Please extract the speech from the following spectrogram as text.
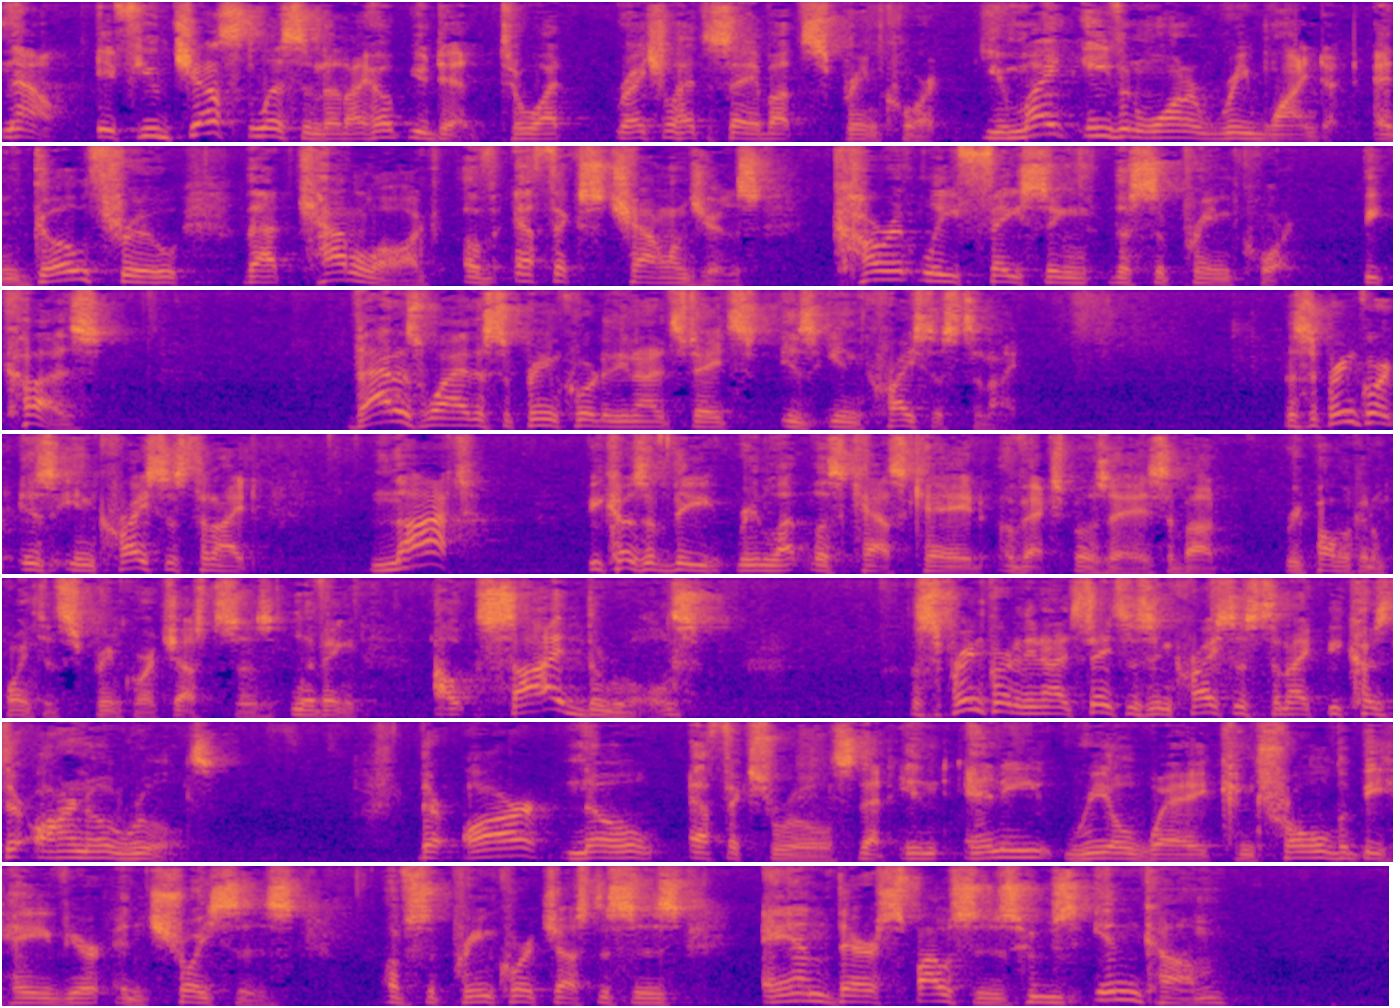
Now, if you just listened, and I hope you did, to what Rachel had to say about the Supreme Court, you might even want to rewind it and go through that catalog of ethics challenges currently facing the Supreme Court, because that is why the Supreme Court of the United States is in crisis tonight. The Supreme Court is in crisis tonight not because of the relentless cascade of exposes about Republican appointed Supreme Court justices living outside the rules. The Supreme Court of the United States is in crisis tonight because there are no rules. There are no ethics rules that in any real way control the behavior and choices of Supreme Court justices and their spouses whose income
